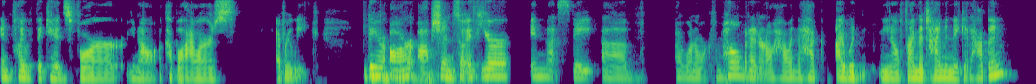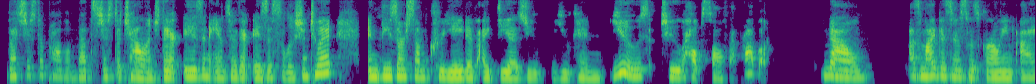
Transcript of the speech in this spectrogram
and play with the kids for, you know, a couple hours every week. There mm-hmm. are options. So if you're in that state of, I want to work from home, but I don't know how in the heck I would, you know, find the time and make it happen. That's just a problem. That's just a challenge. There is an answer. There is a solution to it. And these are some creative ideas you, you can use to help solve that problem. Now, as my business was growing, I,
